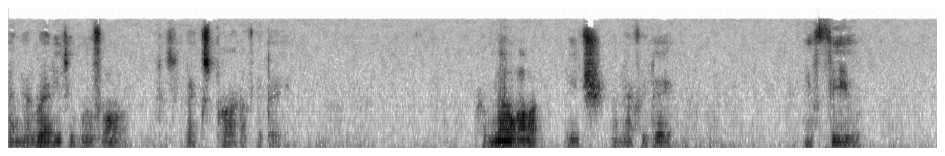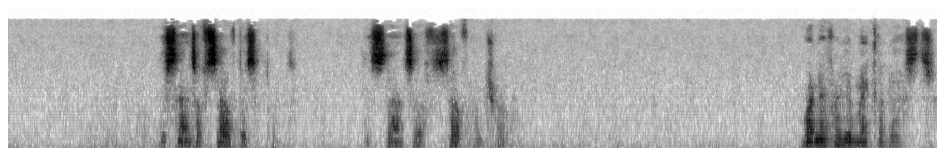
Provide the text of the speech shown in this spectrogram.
And you're ready to move on to the next part of your day. From now on, each and every day, you feel the sense of self-discipline, the sense of self-control. Whenever you make a list,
